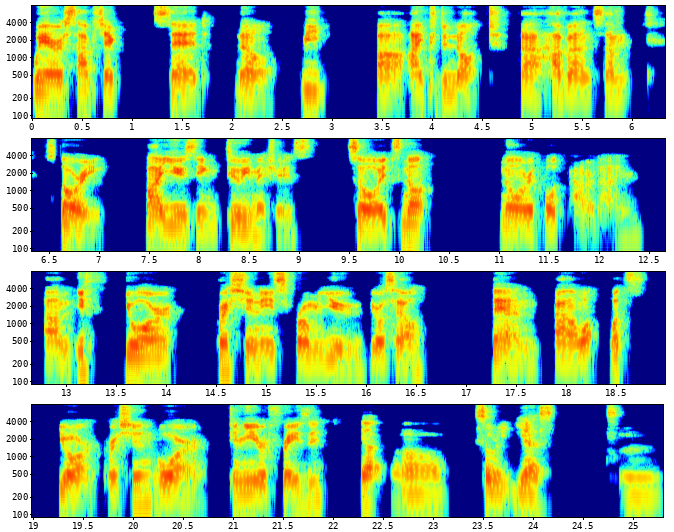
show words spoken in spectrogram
where subject said, no, we, uh, I could not uh, have some story by using two images. So it's not no report paradigm. Um, if your question is from you yourself, then uh, what what's your question, or can you rephrase it? Yeah. Uh, sorry. Yes. Um,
